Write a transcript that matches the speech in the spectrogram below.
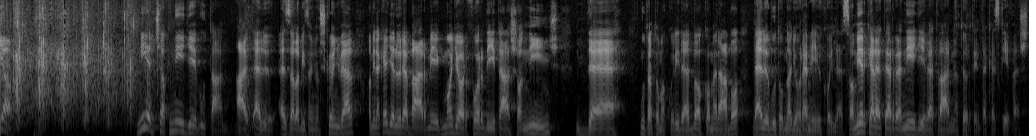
Mia, miért csak négy év után állt elő ezzel a bizonyos könyvvel, aminek egyelőre bár még magyar fordítása nincs, de mutatom akkor ide ebbe a kamerába, de előbb-utóbb nagyon reméljük, hogy lesz. Szóval miért kellett erre négy évet várni a történtekhez képest?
